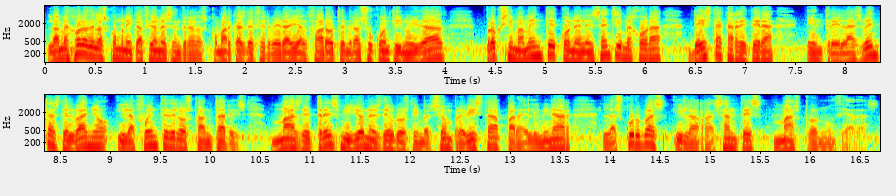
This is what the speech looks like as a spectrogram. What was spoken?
La mejora de las comunicaciones entre las comarcas de Cervera y Alfaro tendrá su continuidad próximamente con el ensanche y mejora de esta carretera entre las ventas del baño y la fuente de los cantares, más de 3 millones de euros de inversión prevista para eliminar las curvas y las rasantes más pronunciadas.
